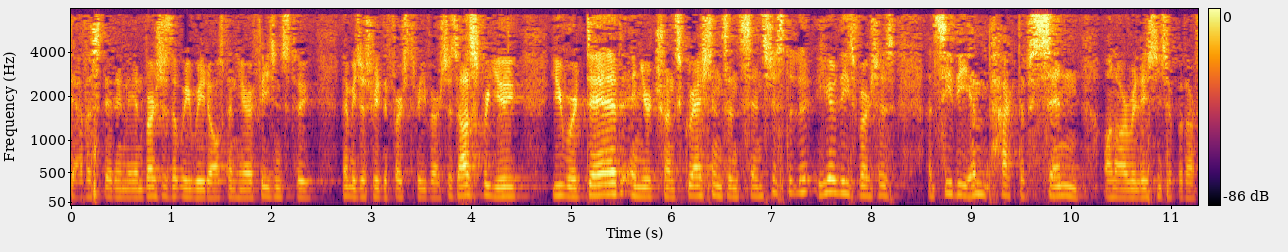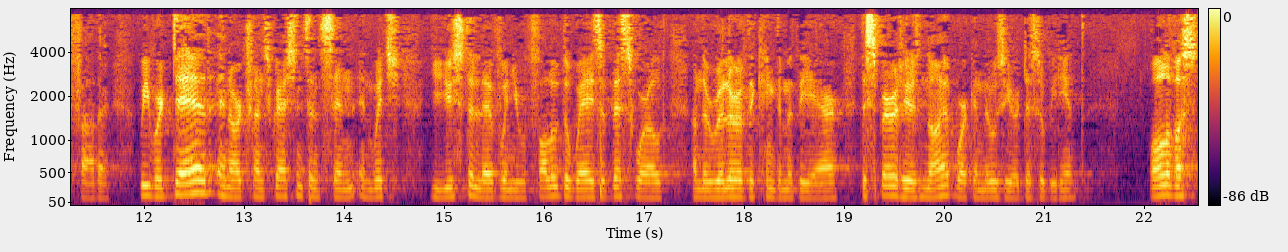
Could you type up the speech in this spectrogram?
devastatingly in verses that we read often here, Ephesians 2. Let me just read the first three verses. As for you, you were dead in your transgressions and sins. Just hear these verses and see the impact of sin on our relationship with our Father. We were dead in our transgressions and sin in which you used to live when you followed the ways of this world and the ruler of the kingdom of the air, the spirit who is now at work in those who are disobedient. All of us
